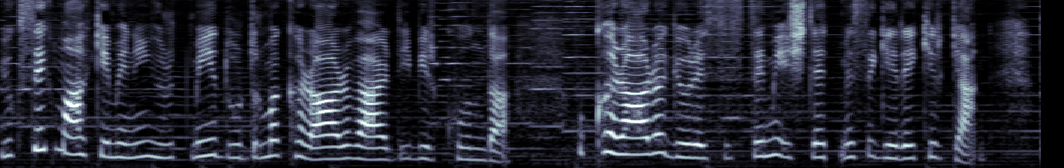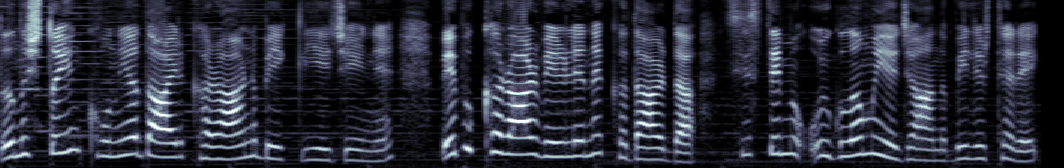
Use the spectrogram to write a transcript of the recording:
yüksek mahkemenin yürütmeyi durdurma kararı verdiği bir konuda bu karara göre sistemi işletmesi gerekirken Danıştay'ın konuya dair kararını bekleyeceğini ve bu karar verilene kadar da sistemi uygulamayacağını belirterek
